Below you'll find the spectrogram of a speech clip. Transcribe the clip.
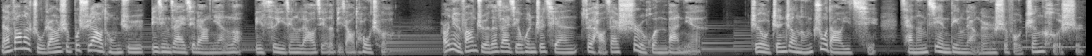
男方的主张是不需要同居，毕竟在一起两年了，彼此已经了解的比较透彻。而女方觉得在结婚之前最好再试婚半年，只有真正能住到一起，才能鉴定两个人是否真合适。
